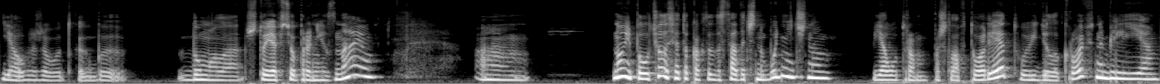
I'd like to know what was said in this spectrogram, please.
я уже вот как бы думала, что я все про них знаю. Ну и получилось это как-то достаточно буднично. Я утром пошла в туалет, увидела кровь на белье,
